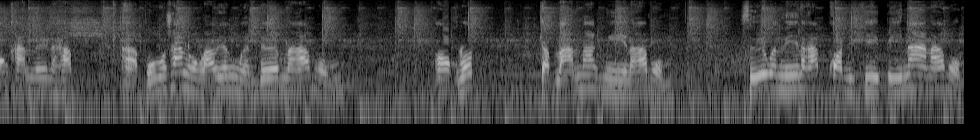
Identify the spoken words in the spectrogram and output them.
2 คันเลยนะครับอ่าโปรโมชั่นของเรายังเหมือนเดิมนะครับผม ออกรถกับร้านมากมีนะครับผม ซื้อวันนี้นะครับผ่อนอีกทีปีหน้านะครับผม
